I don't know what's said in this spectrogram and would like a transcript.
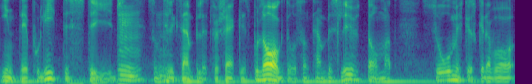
inte är politiskt styrd Mm. som till exempel ett försäkringsbolag då som kan besluta om att så mycket ska det vara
